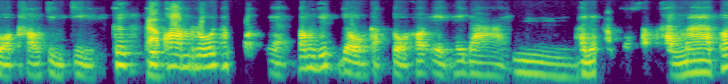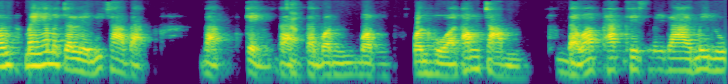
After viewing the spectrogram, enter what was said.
ตัวเขาจริง ๆ คือคือความรู้ทั้งหมดเนี่ยต้องยึดโยงกับตัวเขาเองให้ได้ อันนี้สำคัญมาก เพราะไม่งั้นมันจะเรียนวิชาแบบแบบเก่งแต่แต่บนบนบนหัวท่องจำแต่ว่า practice ไม่ได้ไม่รู้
